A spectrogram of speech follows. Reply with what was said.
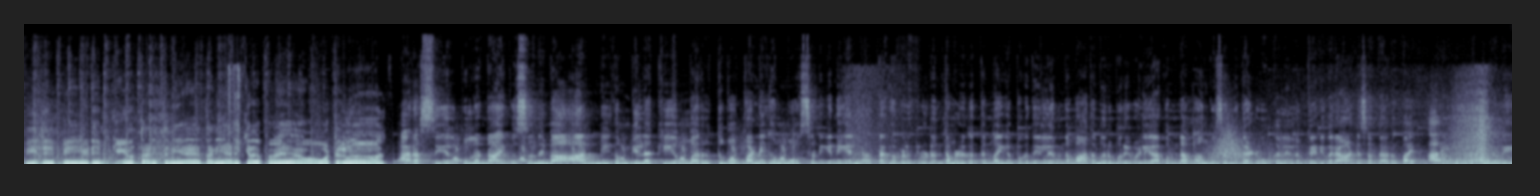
பிஜேபி ஏடிஎம்கேயும் தனித்தனியா தனியா நிக்கிறப்பவே ஓட்டுகளும் அரசியல் புலனாய்வு சினிமா ஆன்மீகம் இலக்கியம் மருத்துவம் வணிகம் மோசடி என எல்லா தகவல்களுடன் தமிழகத்தின் மையப்பகுதியில் இருந்து மாதம் இருமுறை வெளியாகும் நம் அங்கு சென்றுகள் உங்கள் இல்லம் தேடி வர ஆண்டு சந்தா ரூபாய் ஐநூறு மட்டுமே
